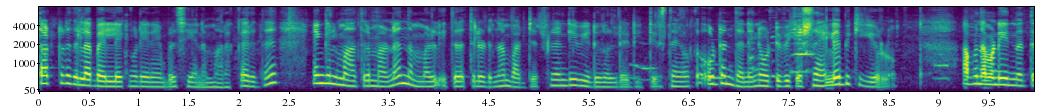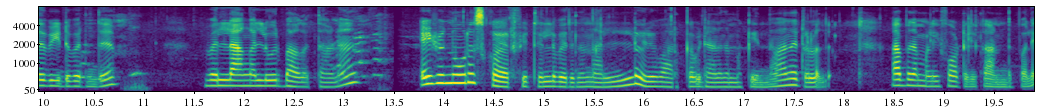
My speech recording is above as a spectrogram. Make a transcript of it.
തൊട്ടടുത്തുള്ള ബെല്ലേക്കും കൂടി എനേബിൾ ചെയ്യാനും മറക്കരുത്. എങ്കിൽ മാത്രമാണ് നമ്മൾ ഇത്തരത്തിലിടുന്ന ബഡ്ജറ്റ് ഫ്രണ്ട്ലി വീടുകളുടെ ഡീറ്റെയിൽസ് നിങ്ങൾക്ക് ഉടൻ തന്നെ നോട്ടിഫിക്കേഷനായി ലഭിക്കുകയുള്ളൂ. അപ്പോൾ നമ്മുടെ ഇന്നത്തെ വീട് വരുന്നത് വെല്ലാങ്ങല്ലൂർ ഭാഗത്താണ്. എഴുന്നൂറ് സ്ക്വയർ ഫീറ്റിൽ വരുന്ന നല്ലൊരു വാർക്ക വീടാണ് നമുക്ക് ഇന്ന് വന്നിട്ടുള്ളത്. അപ്പോൾ നമ്മൾ ഈ ഫോട്ടോയിൽ കാണുന്നത് പോലെ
